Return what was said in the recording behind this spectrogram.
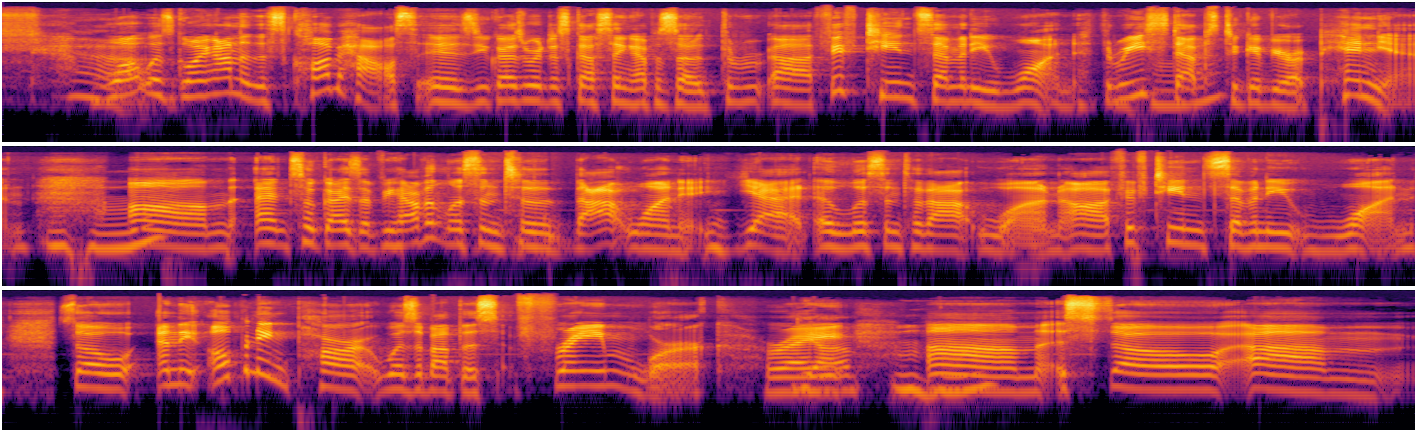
what was going on in this clubhouse is you guys were discussing episode th- uh, 1571, 3 steps to give your opinion. Um, and so, guys, if you haven't listened to that one yet, uh, listen to that one, uh, 1571. So, and the opening part was about this framework, right? Um, so, um,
